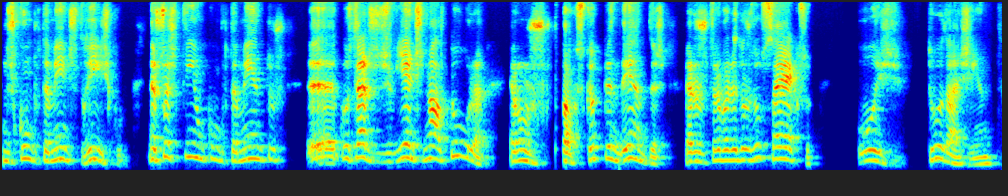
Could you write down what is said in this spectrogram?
nos comportamentos de risco, nas pessoas que tinham comportamentos uh, considerados desviantes na altura. Eram os toxicodependentes, eram os trabalhadores do sexo, hoje toda a gente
